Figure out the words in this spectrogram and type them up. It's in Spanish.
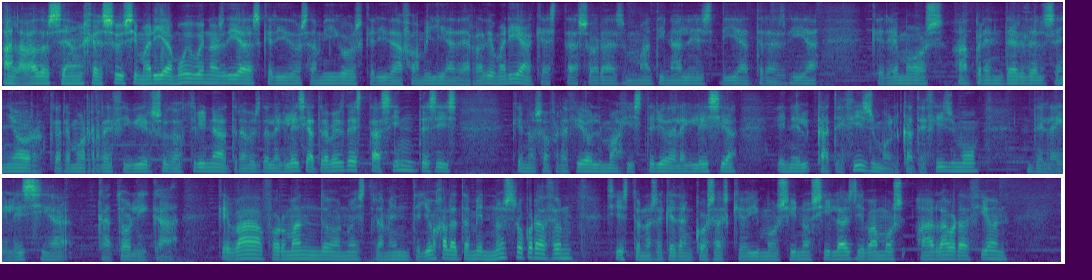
Alabados sean Jesús y María. Muy buenos días, queridos amigos, querida familia de Radio María, que a estas horas matinales, día tras día, queremos aprender del Señor, queremos recibir su doctrina a través de la Iglesia, a través de esta síntesis que nos ofreció el magisterio de la Iglesia en el catecismo, el catecismo de la Iglesia católica que va formando nuestra mente. Y ojalá también nuestro corazón, si esto no se quedan cosas que oímos, sino si las llevamos a la oración.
